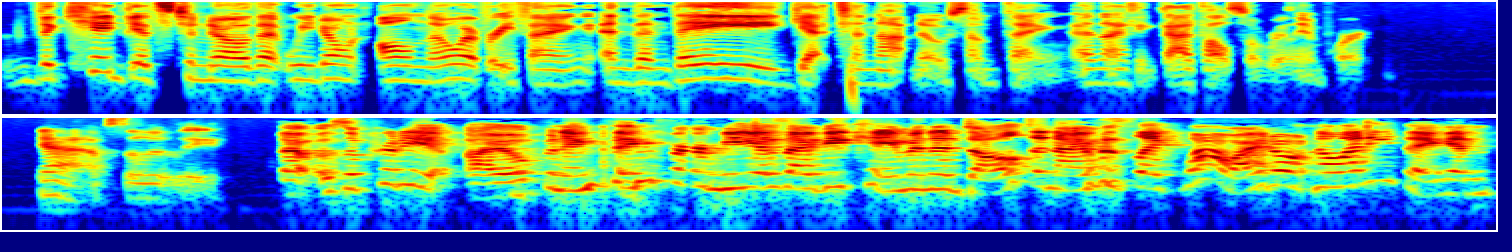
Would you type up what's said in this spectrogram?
the kid gets to know that we don't all know everything and then they get to not know something and i think that's also really important. Yeah absolutely that was a pretty eye-opening thing for me as I became an adult and I was like, wow, I don't know anything and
